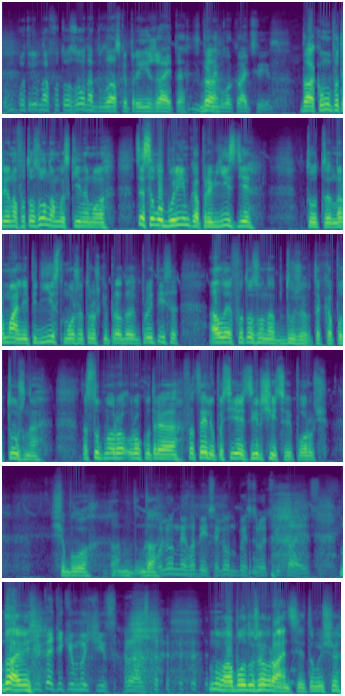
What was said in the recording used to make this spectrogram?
Кому потрібна фотозона, будь ласка, приїжджайте, Да. скинемо локацію. да, кому потрібна фотозона, ми скинемо. Це село Бурімка при в'їзді. Тут нормальний під'їзд, може трошки правда, пройтися, але фотозона дуже така потужна. Наступного року треба фацелю посіяти з гірчицею поруч. Щоб було. Да. Да. Бо льон не годиться, льон швидко відцвітається. Да, він, Цвіте тільки вночі раз. Ну або дуже вранці, тому що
